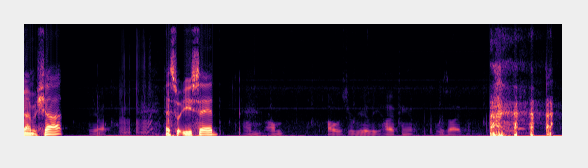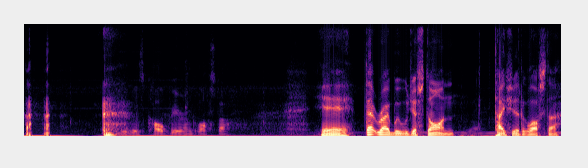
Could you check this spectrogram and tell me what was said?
Show me shut. Yeah. That's what you said. I'm, I'm, I was really hoping it was open. This cold beer in Gloucester. Yeah, that road we were just on takes you to Gloucester.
